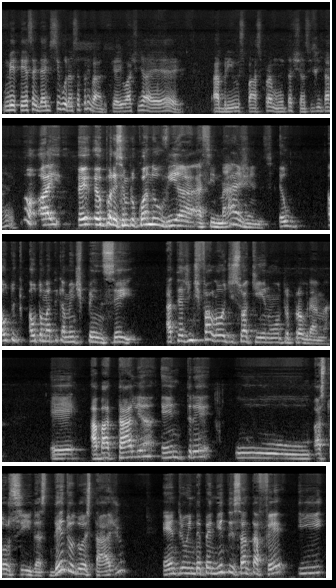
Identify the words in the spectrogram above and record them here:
meter essa ideia de segurança privada, que aí eu acho que já é abriu espaço para muita chance de dar ruim. Não, aí, eu, eu, por exemplo, quando via as imagens, eu auto, automaticamente pensei, até a gente falou disso aqui em um outro programa, é a batalha entre o, as torcidas dentro do estádio, entre o Independiente de Santa Fé e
